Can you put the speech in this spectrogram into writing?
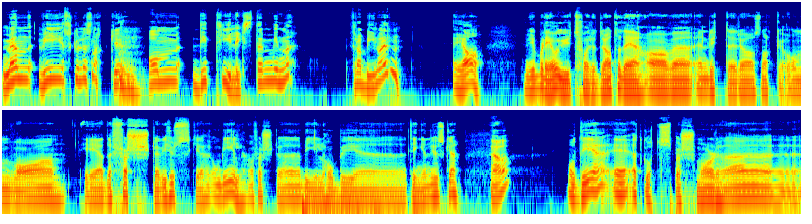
Men vi skulle snakke om ditt tidligste minne fra bilverden. Ja, vi ble jo utfordra til det av eh, en lytter å snakke om hva er det første vi husker om bil, og første bilhobbytingen vi husker. Ja. Og det er et godt spørsmål. Eh,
